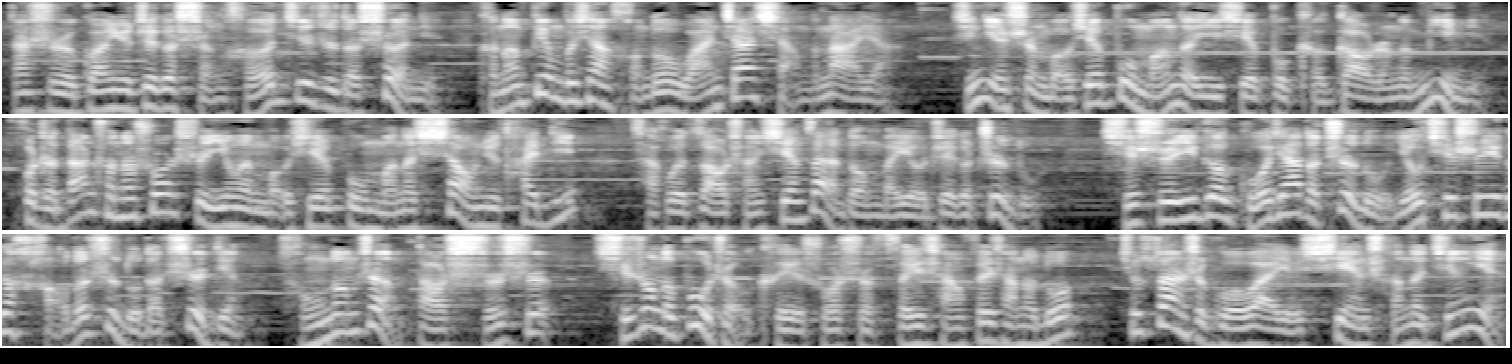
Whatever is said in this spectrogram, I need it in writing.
但是关于这个审核机制的设立，可能并不像很多玩家想的那样，仅仅是某些部门的一些不可告人的秘密，或者单纯的说是因为某些部门的效率太低，才会造成现在都没有这个制度。其实，一个国家的制度，尤其是一个好的制度的制定，从论证到实施，其中的步骤可以说是非常非常的多。就算是国外有现成的经验，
